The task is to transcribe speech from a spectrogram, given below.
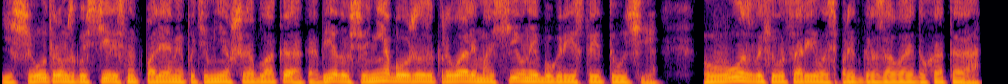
Еще утром сгустились над полями потемневшие облака, к обеду все небо уже закрывали массивные бугристые тучи. В воздухе воцарилась предгрозовая духота.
